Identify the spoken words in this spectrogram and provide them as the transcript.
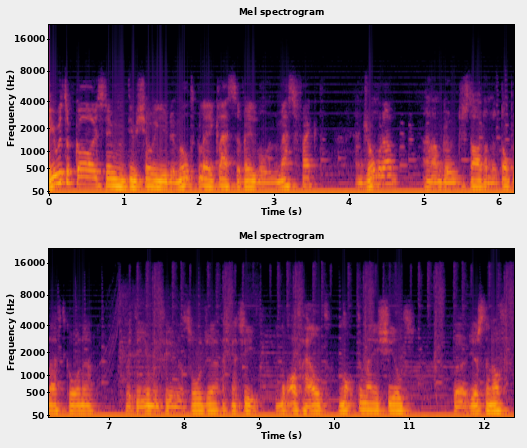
Hey what's up guys, today I'm going to be showing you the multiplayer classes available in Mass Effect Andromeda and I'm going to start on the top left corner with the human female soldier. As you can see, a lot of health, not too many shields, but just enough.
